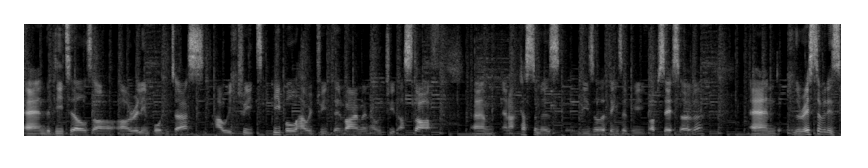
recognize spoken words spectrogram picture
and the details are, are really important to us. How we treat people, how we treat the environment, how we treat our staff um, and our customers. These are the things that we obsess over. And the rest of it is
